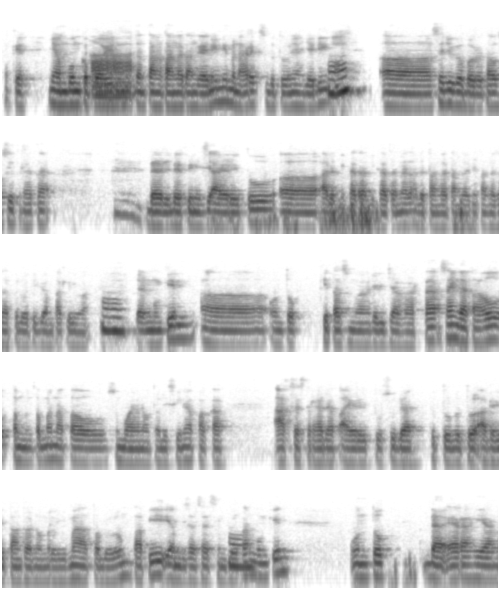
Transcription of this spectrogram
Oke, nyambung ke poin uh, tentang tangga-tangga ini ini menarik sebetulnya. Jadi hmm? uh, saya juga baru tahu sih ternyata dari definisi air itu uh, ada tingkatan-tingkatannya, ada tangga-tangganya tangga satu dua tiga empat lima hmm. Dan mungkin uh, untuk kita semua yang ada di Jakarta, saya nggak tahu teman-teman atau semua yang nonton di sini apakah akses terhadap air itu sudah betul-betul ada di tangga nomor 5 atau belum. Tapi yang bisa saya simpulkan hmm. mungkin untuk daerah yang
